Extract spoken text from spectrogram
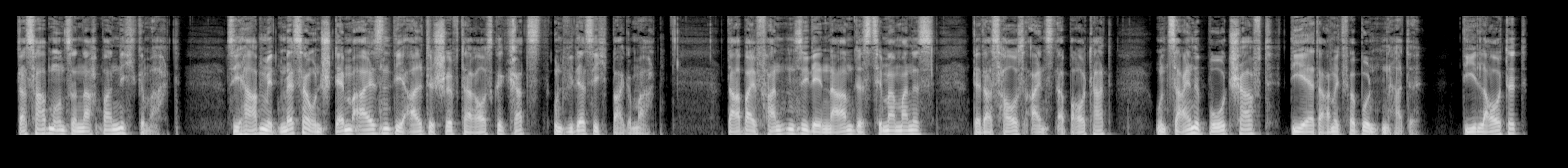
Das haben unsere Nachbarn nicht gemacht. Sie haben mit Messer und Stemmeisen die alte Schrift herausgekratzt und wieder sichtbar gemacht. Dabei fanden sie den Namen des Zimmermannes, der das Haus einst erbaut hat, und seine Botschaft, die er damit verbunden hatte. Die lautet,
